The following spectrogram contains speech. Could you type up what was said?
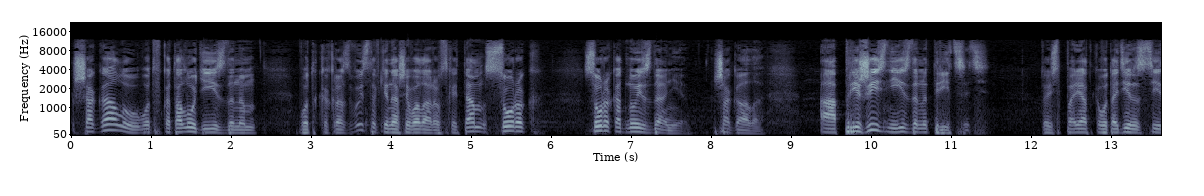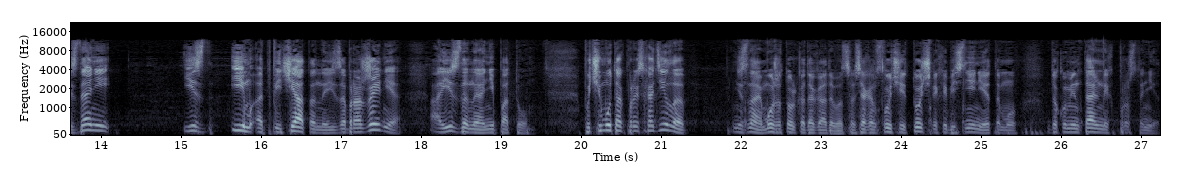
Шагалу, вот в каталоге изданном, вот как раз выставке нашей Валаровской, там 40, 41 издание Шагала а при жизни издано 30. То есть порядка вот 11 изданий, из, им отпечатаны изображения, а изданы они потом. Почему так происходило, не знаю, можно только догадываться. Во всяком случае, точных объяснений этому документальных просто нет.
